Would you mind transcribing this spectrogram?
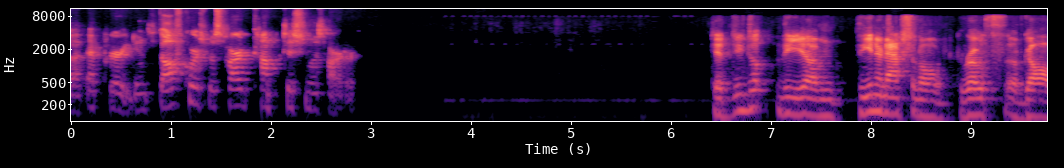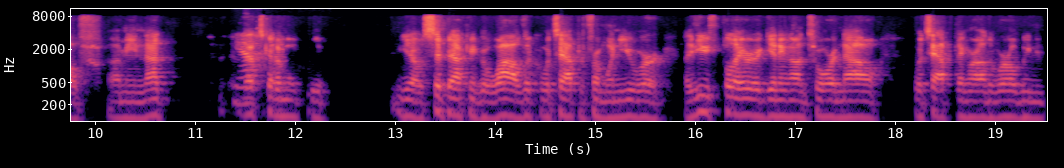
uh, at Prairie Dunes. Golf course was hard. Competition was harder. You, the um, the international growth of golf? I mean that yeah. that's going to make you you know sit back and go, wow, look what's happened from when you were a youth player getting on tour. Now what's happening around the world. We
